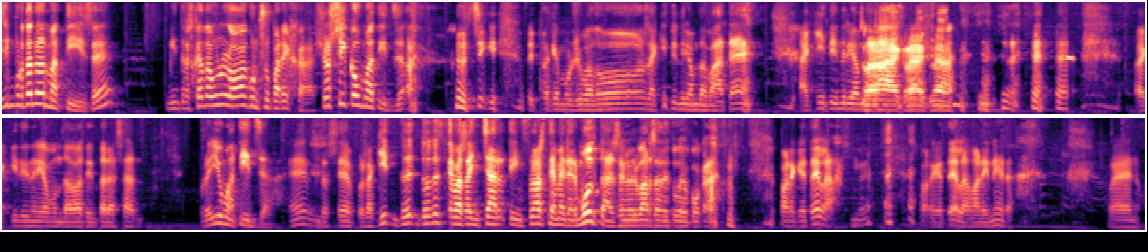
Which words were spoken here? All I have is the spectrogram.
és important el matís, eh? Mientras cada uno lo haga con su pareja. Això sí que ho matitza. O sigui, perquè molts jugadors... Aquí tindríem debat, eh? Aquí tindríem Clar, debat. clar, clar. Aquí tindríem un debat interessant. Pero ahí matiza, ¿eh? No sé, pues aquí, ¿dó- ¿dónde te vas a hinchar? Te inflaste a meter multas en el Barça de tu época. Para que tela, ¿eh? Para que tela, marinera. Bueno,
